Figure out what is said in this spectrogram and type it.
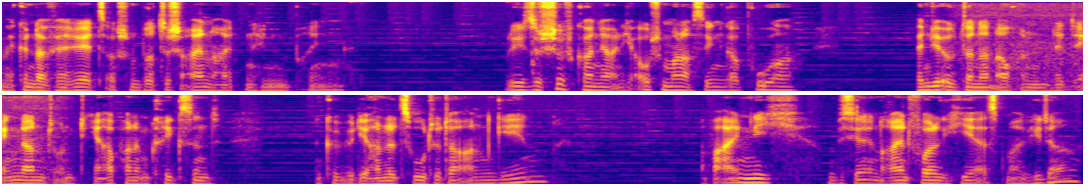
Wir können dafür jetzt auch schon britische Einheiten hinbringen. Dieses Schiff kann ja eigentlich auch schon mal nach Singapur. Wenn wir irgendwann dann auch in, mit England und Japan im Krieg sind, dann können wir die Handelsroute da angehen. Aber eigentlich ein bisschen in Reihenfolge hier erstmal wieder.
